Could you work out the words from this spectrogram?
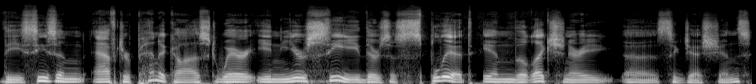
the season after Pentecost, where in year C there's a split in the lectionary uh, suggestions.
